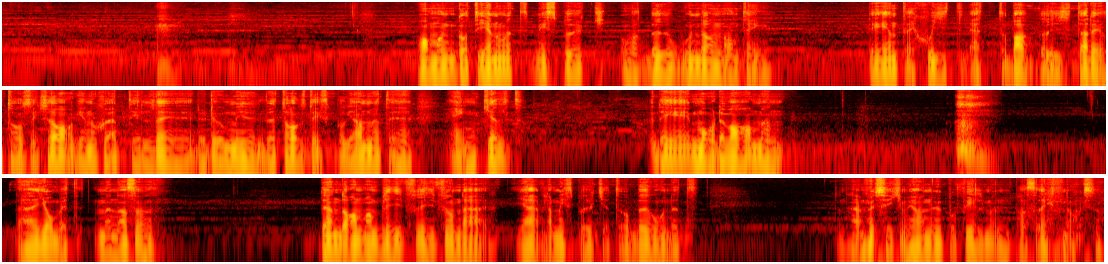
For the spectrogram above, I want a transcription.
Har man gått igenom ett missbruk och varit beroende av någonting. Det är inte skitlätt att bara bryta det och ta sig i kragen och skärp till dig. Är du dum i huvudet? Tolvstegsprogrammet är enkelt. Det må det vara men det här är jobbigt. Men alltså den dagen man blir fri från det här jävla missbruket och beroendet. Den här musiken vi hör nu på filmen passar in också.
